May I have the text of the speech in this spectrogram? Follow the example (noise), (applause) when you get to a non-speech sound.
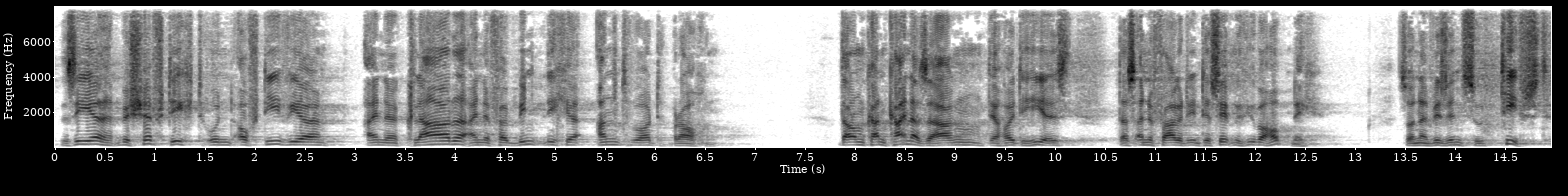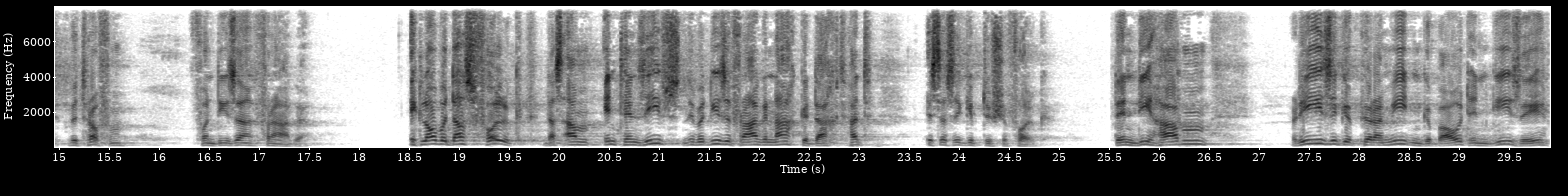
sehr beschäftigt und auf die wir eine klare, eine verbindliche Antwort brauchen. Darum kann keiner sagen, der heute hier ist, das ist eine Frage, die interessiert mich überhaupt nicht, sondern wir sind zutiefst betroffen von dieser Frage. Ich glaube, das Volk, das am intensivsten über diese Frage nachgedacht hat, ist das ägyptische Volk. Denn die haben riesige Pyramiden gebaut in Gizeh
